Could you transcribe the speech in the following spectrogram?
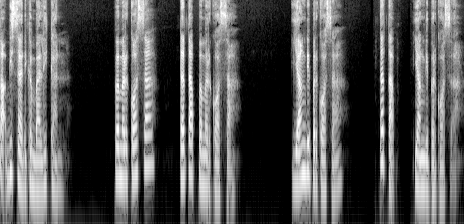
tak bisa dikembalikan. Pemerkosa tetap pemerkosa. Yang diperkosa tetap yang diperkosa.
